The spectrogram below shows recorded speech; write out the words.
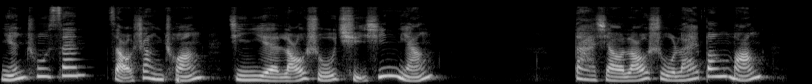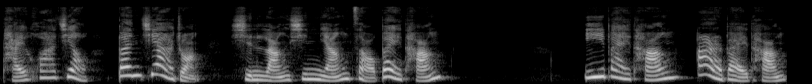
年初三，早上床。今夜老鼠娶新娘，大小老鼠来帮忙，抬花轿，搬嫁妆，新郎新娘早拜堂。一拜堂，二拜堂，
